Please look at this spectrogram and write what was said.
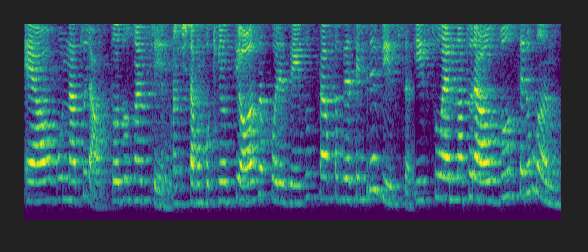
é algo natural, todos nós temos. A gente estava um pouquinho ansiosa, por exemplo, para fazer essa entrevista. Isso é natural do ser humano.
